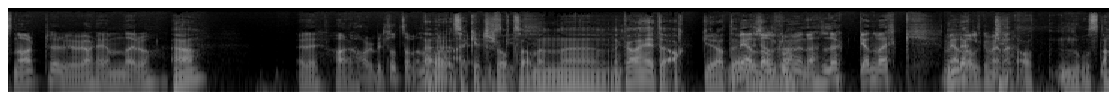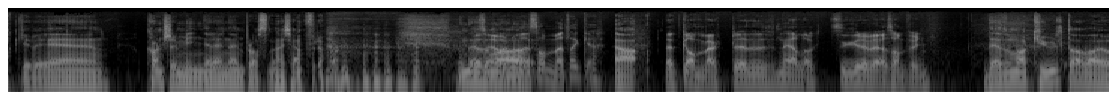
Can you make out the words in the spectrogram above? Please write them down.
snart hører vi vel hjemme der òg. ja, Eller har, har det blitt slått sammen? det er sikkert slått sammen. Men hva heter akkurat det? Meldal kommune. Løkken verk. Meldal kommune. Nå snakker vi kanskje mindre enn den plassen jeg kommer fra. Men det Det, som var det samme, tenker jeg. ja, Det er et gammelt, eh, nedlagt gruvesamfunn. Det som var kult, da var jo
